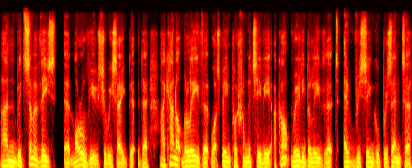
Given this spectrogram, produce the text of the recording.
And with some of these uh, moral views, shall we say, that, that I cannot believe that what's being pushed from the TV, I can't really believe that every single presenter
